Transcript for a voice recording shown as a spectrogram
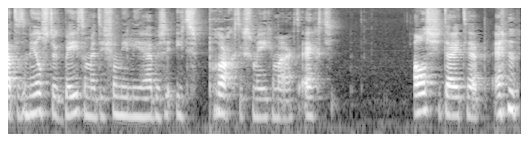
gaat het een heel stuk beter met die familie. Hebben ze iets prachtigs meegemaakt. Echt, als je tijd hebt. En,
